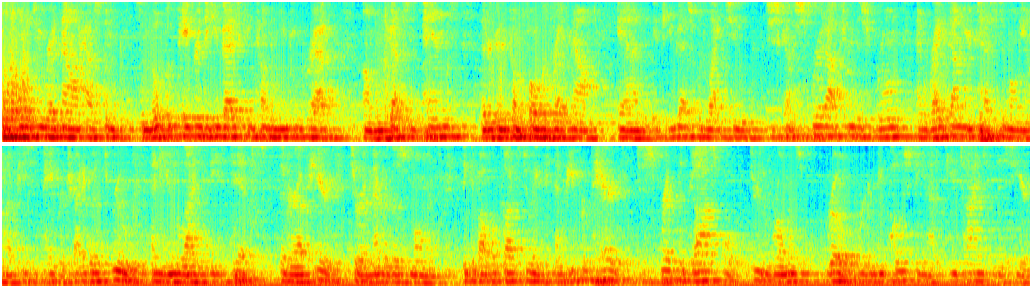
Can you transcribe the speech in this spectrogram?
So what I want to do right now, I have some some notebook paper that you guys can come and you can grab. Um, we've got some pens that are going to come forward right now. And if you guys would like to, just kind of spread out through this room and write down your testimony on a piece of paper. Try to go through and utilize these tips that are up here to remember those moments. Think about what God's doing and be prepared to spread the gospel through the Romans road. We're going to be posting that a few times this year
